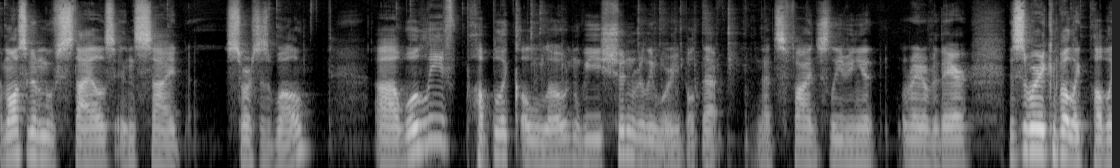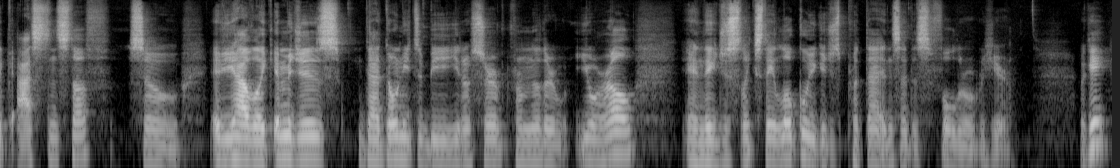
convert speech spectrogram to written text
I'm also gonna move styles inside source as well. Uh, we'll leave public alone. We shouldn't really worry about that. That's fine, just leaving it right over there. This is where you can put like public assets and stuff. So if you have like images that don't need to be, you know, served from another URL, and they just like stay local, you could just put that inside this folder over here. Okay,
